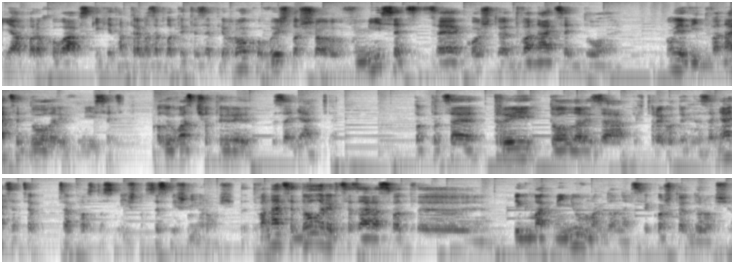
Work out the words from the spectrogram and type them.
я порахував, скільки там треба заплатити за півроку. Вийшло, що в місяць це коштує 12 доларів. Уявіть, 12 доларів в місяць, коли у вас 4 заняття. Тобто це 3 долари за півтори години заняття. Це, це просто смішно, це смішні гроші. 12 доларів це зараз от е, Big Mac меню в Макдональдсі коштує дорожче.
